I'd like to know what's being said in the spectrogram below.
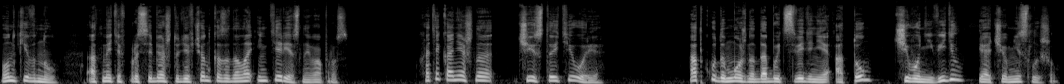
Он кивнул, отметив про себя, что девчонка задала интересный вопрос. Хотя, конечно, чистая теория. Откуда можно добыть сведения о том, чего не видел и о чем не слышал?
